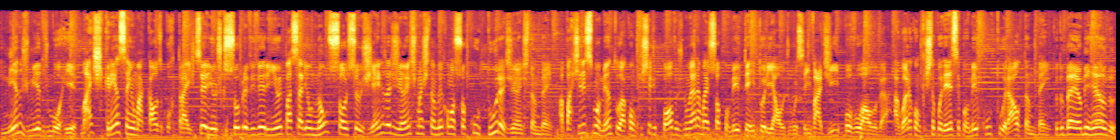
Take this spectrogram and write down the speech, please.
menos medo de morrer, mais crença em uma causa por trás, seriam os que sobreviveriam e passariam não só os seus genes adiante, mas também como a sua cultura adiante também. A partir desse momento, a conquista de povos não era mais só por meio territorial, de você invadir e povoar o lugar. Agora a conquista poderia ser por meio cultural também. Tudo bem, eu me rendo.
